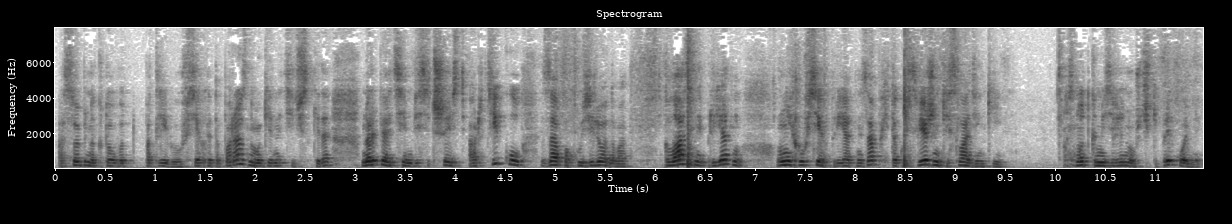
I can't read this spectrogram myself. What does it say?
Особенно кто вот потливый. У всех это по-разному генетически, да. 0,576 артикул, запах у зеленого классный, приятный. У них у всех приятный запах, такой свеженький, сладенький с нотками зеленушечки. Прикольный.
